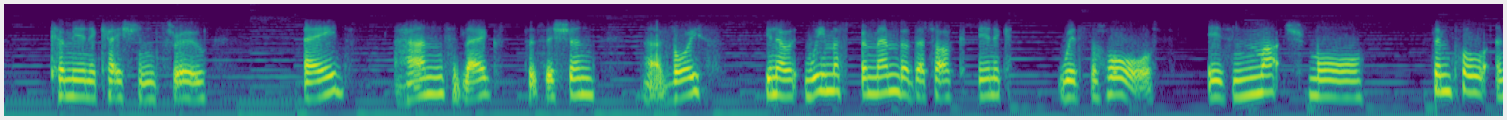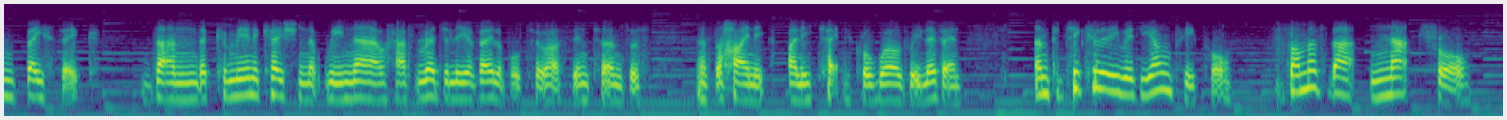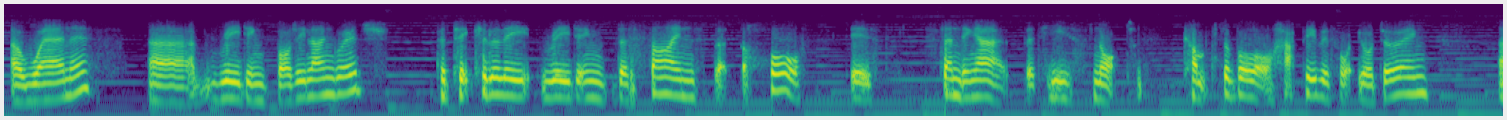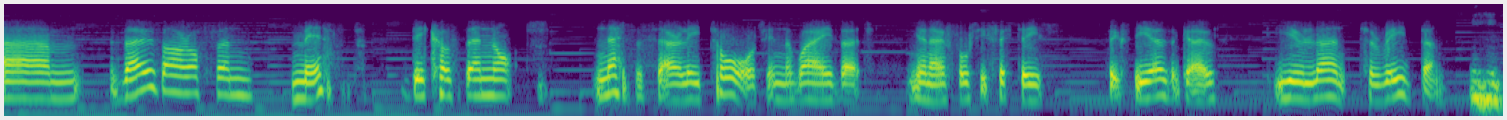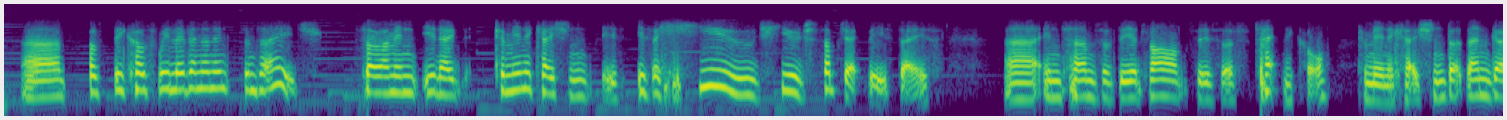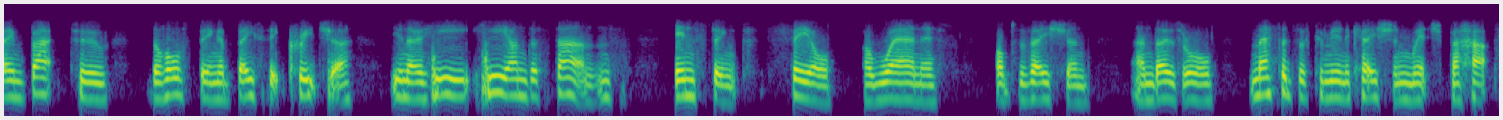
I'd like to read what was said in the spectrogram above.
communication through aids, hands, legs, position, uh, voice. You know, we must remember that our communication with the horse is much more simple and basic than the communication that we now have readily available to us in terms of, of the highly, highly technical world we live in. And particularly with young people, some of that natural awareness, uh, reading body language, particularly reading the signs that the horse is sending out that he's not comfortable or happy with what you're doing. Um, those are often missed because they're not necessarily taught in the way that, you know, 40, 50, 60 years ago, you learnt to read them. Mm-hmm. Uh, because- because we live in an instant age. So, I mean, you know, communication is, is a huge, huge subject these days uh, in terms of the advances of technical communication. But then going back to the horse being a basic creature, you know, he, he understands instinct, feel, awareness, observation, and those are all methods of communication which perhaps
